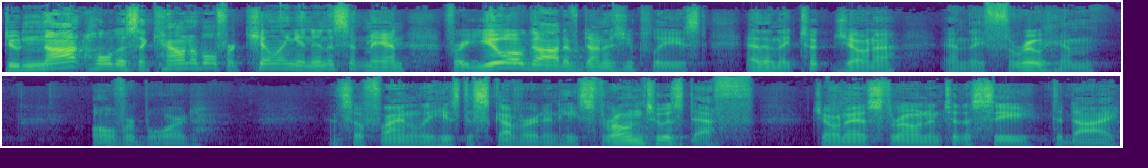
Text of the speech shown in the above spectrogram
Do not hold us accountable for killing an innocent man, for you, O God, have done as you pleased. And then they took Jonah and they threw him overboard. And so finally he's discovered and he's thrown to his death. Jonah is thrown into the sea to die.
